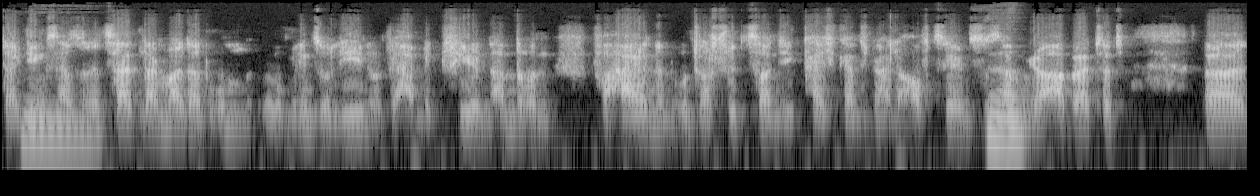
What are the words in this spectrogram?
Da ging es also eine Zeit lang mal darum, um Insulin. Und wir haben mit vielen anderen Vereinen, Unterstützern, die kann ich gar nicht mehr alle aufzählen, zusammengearbeitet. Ja. Äh,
